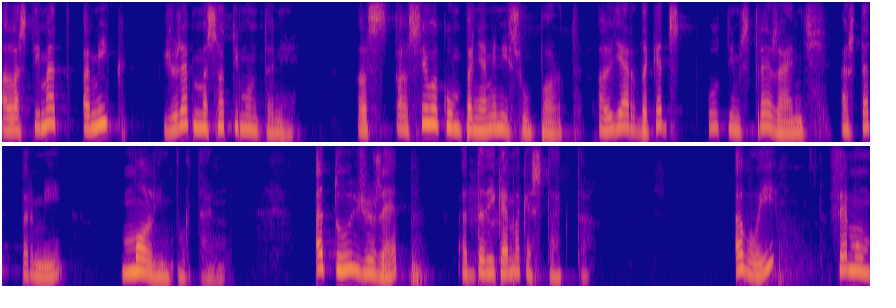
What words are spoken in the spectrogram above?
a l'estimat amic Josep Massot i Montaner, el, el seu acompanyament i suport al llarg d'aquests últims tres anys ha estat per mi molt important. A tu, Josep, et dediquem aquest acte. Avui fem un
